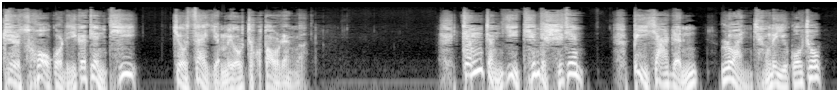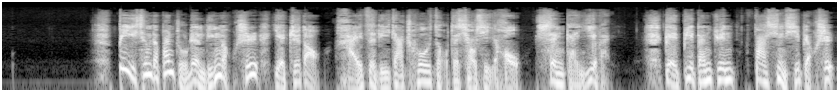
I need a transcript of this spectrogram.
只错过了一个电梯，就再也没有找到人了。整整一天的时间，毕家人乱成了一锅粥。毕生的班主任林老师也知道孩子离家出走的消息以后，深感意外，给毕丹军发信息表示：“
